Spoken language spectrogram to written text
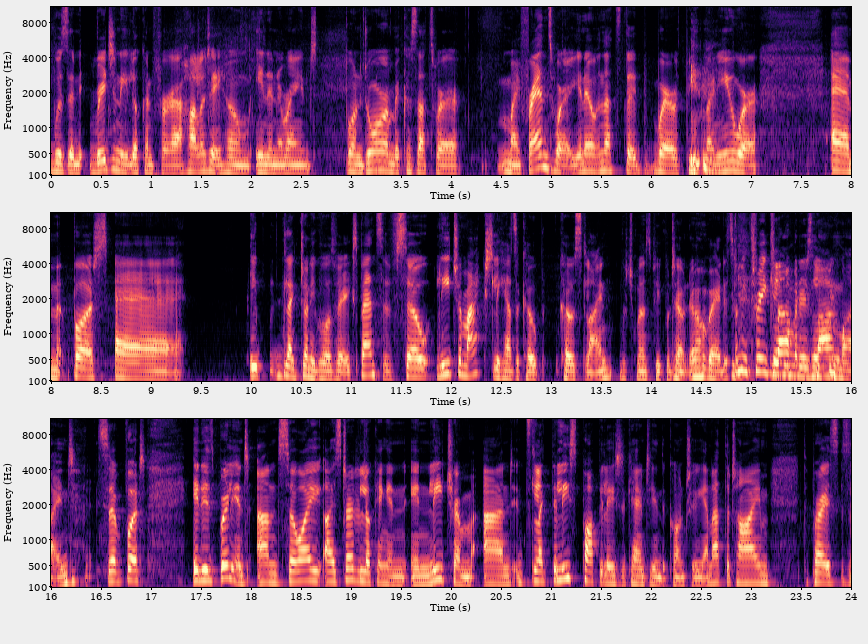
was originally looking for a holiday home in and around Bundoran because that's where my friends were, you know, and that's the where people I knew were. Um, but uh, it, like Donegal is very expensive. So Leitrim actually has a co- coastline, which most people don't know about. It's only three kilometres long, mind. So, but it is brilliant. And so I, I started looking in, in Leitrim, and it's like the least populated county in the country. And at the time, the prices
